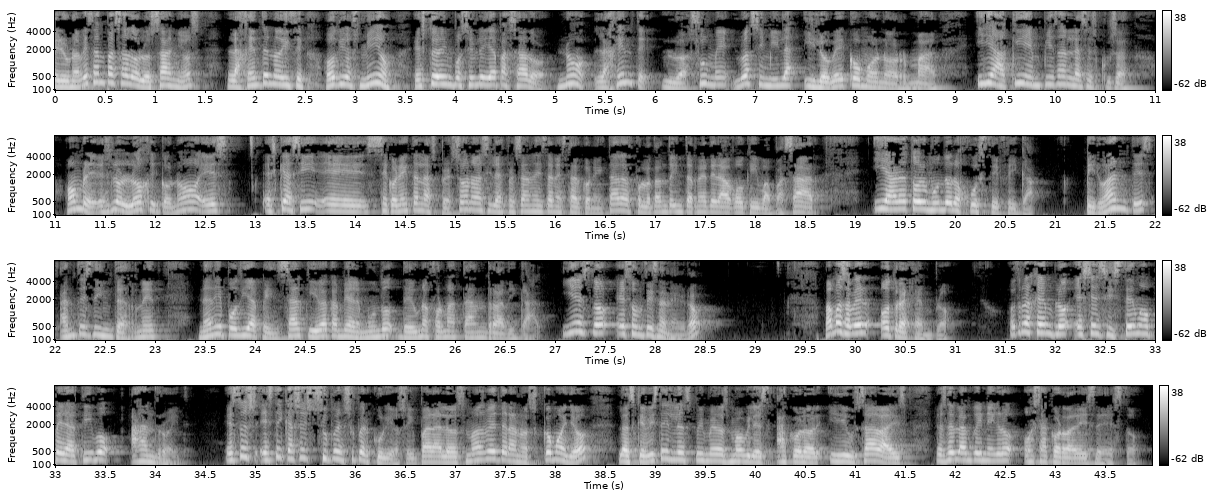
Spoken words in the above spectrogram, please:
Pero una vez han pasado los años, la gente no dice, oh Dios mío, esto era imposible y ha pasado. No, la gente lo asume, lo asimila y lo ve como normal. Y aquí empiezan las excusas. Hombre, es lo lógico, ¿no? Es, es que así eh, se conectan las personas y las personas necesitan estar conectadas, por lo tanto Internet era algo que iba a pasar. Y ahora todo el mundo lo justifica. Pero antes, antes de Internet, nadie podía pensar que iba a cambiar el mundo de una forma tan radical. Y esto es un cisne negro. Vamos a ver otro ejemplo. Otro ejemplo es el sistema operativo Android. Este caso es súper, súper curioso y para los más veteranos como yo, los que visteis los primeros móviles a color y usabais los de blanco y negro, os acordaréis de esto.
